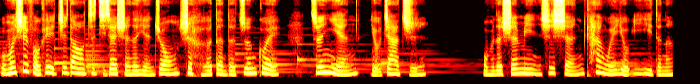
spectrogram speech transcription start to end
我们是否可以知道自己在神的眼中是何等的尊贵、尊严、有价值？我们的生命是神看为有意义的呢？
